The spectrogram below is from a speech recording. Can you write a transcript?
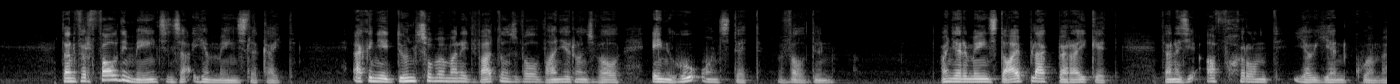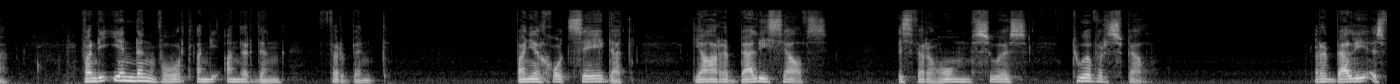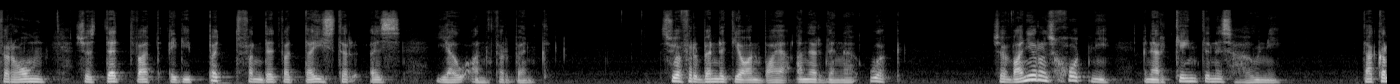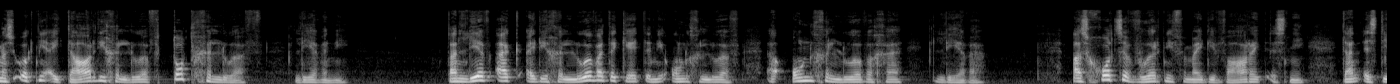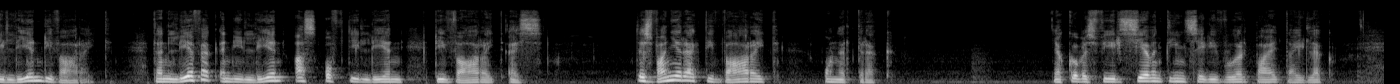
dan verval die mens in sy eie menslikheid. Ek en jy doen sommer maar net wat ons wil, wanneer ons wil en hoe ons dit wil doen. Wanneer 'n mens daai plek bereik het, dan is die afgrond jou heenkome. Want die een ding word aan die ander ding verbind. Wanneer God sê dat Ja, rebellie selfs is vir hom soos towerspel. Rebellie is vir hom soos dit wat uit die put van dit wat duister is jou aan verbind. So verbind dit jou aan baie ander dinge ook. So wanneer ons God nie in erkenning hou nie, dan kan ons ook nie uit daardie geloof tot geloof lewe nie dan leef ek uit die geloof wat ek het in die ongeloof 'n ongelowige lewe. As God se woord nie vir my die waarheid is nie, dan is die leuen die waarheid. Dan leef ek in die leuen asof die leuen die waarheid is. Dis wanneer ek die waarheid onderdruk. Jakobus 4:17 sê die woord baie duidelik:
